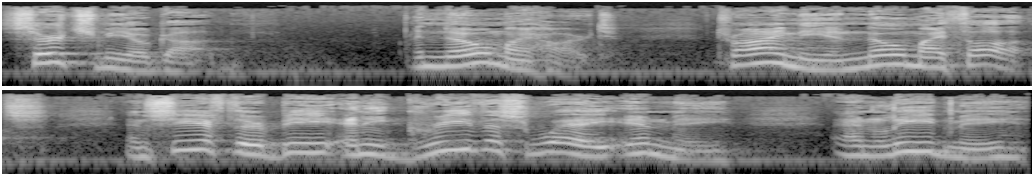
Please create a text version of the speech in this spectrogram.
Search me, O God, and know my heart. Try me and know my thoughts, and see if there be any grievous way in me, and lead me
